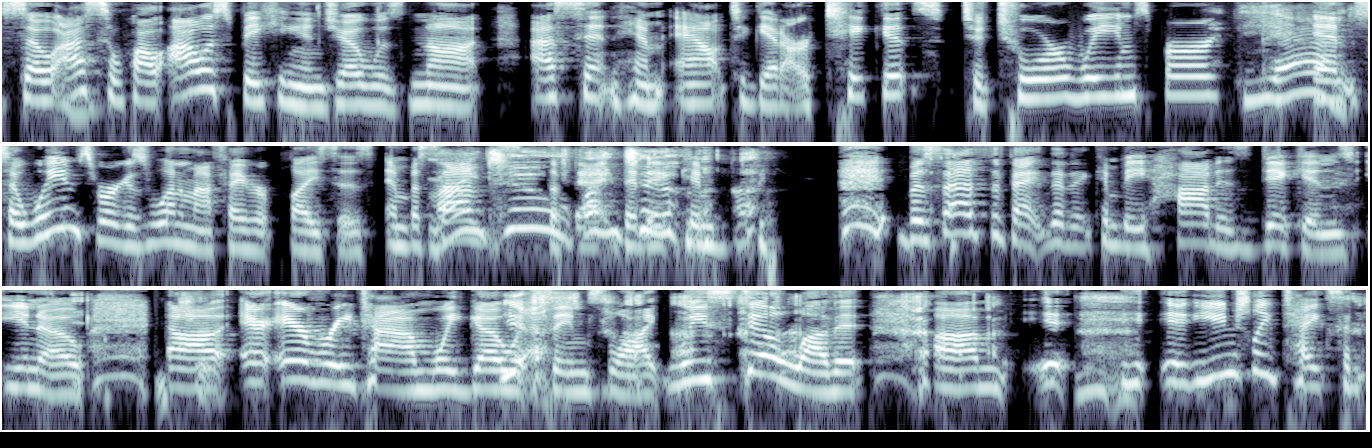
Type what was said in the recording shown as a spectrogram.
So I, mm. so while I was speaking and Joe was not, I sent him out to get our tickets to tour Williamsburg. Yeah. And so Williamsburg is one of my favorite places. And besides the fact that it can besides the fact that it can be hot as Dickens, you know, uh, every time we go, yes. it seems like we still love it. Um, it. It usually takes an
